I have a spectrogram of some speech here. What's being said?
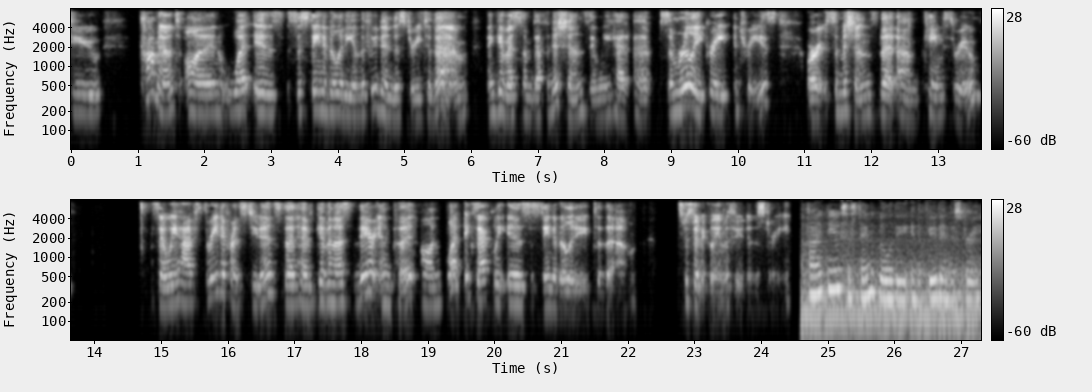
to comment on what is sustainability in the food industry to them and give us some definitions. And we had uh, some really great entries or submissions that um, came through. So we have three different students that have given us their input on what exactly is sustainability to them, specifically in the food industry. View sustainability in the food industry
